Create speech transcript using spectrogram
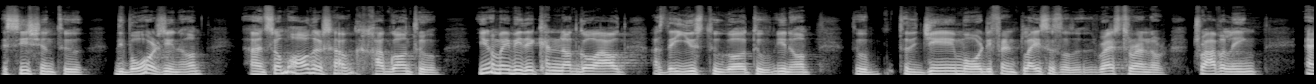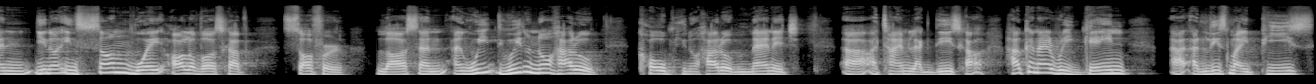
decision to divorce, you know, and some others have, have gone through, you know, maybe they cannot go out as they used to go to, you know, to, to the gym or different places or the restaurant or traveling. And, you know, in some way, all of us have suffered loss and, and we, we don't know how to cope, you know, how to manage uh, a time like this. How, how can I regain uh, at least my peace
